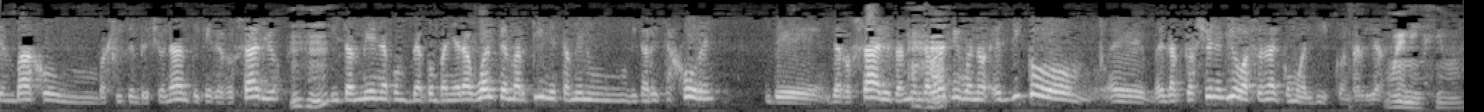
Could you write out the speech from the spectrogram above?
en bajo, un bajito impresionante que es de Rosario. Y también me acompañará Walter Martínez, también un guitarrista joven de, de Rosario también. La verdad que, bueno, el disco, eh, la actuación en vivo va a sonar como el disco en realidad. Buenísimo.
